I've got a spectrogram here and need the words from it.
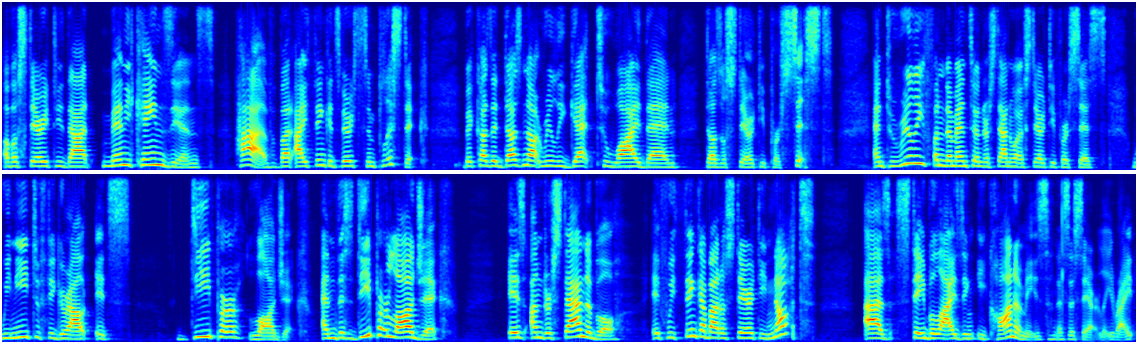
of austerity that many Keynesians have, but I think it's very simplistic because it does not really get to why then does austerity persist. And to really fundamentally understand why austerity persists, we need to figure out its deeper logic. And this deeper logic is understandable if we think about austerity not as stabilizing economies necessarily, right?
